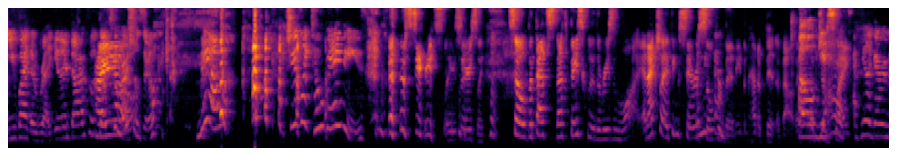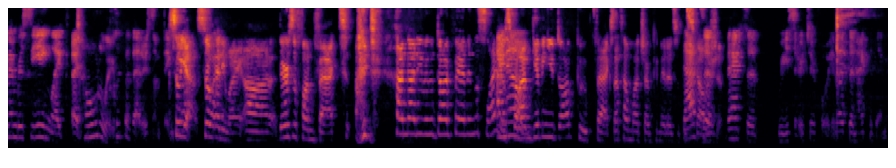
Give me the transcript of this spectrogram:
you buy the regular dog food? Those commercials are like, ma'am, she has like two babies. seriously, seriously. So, but that's that's basically the reason why. And actually, I think Sarah Silverman even had a bit about it. Oh yes, like I feel like I remember seeing like a totally. clip of that or something. So yeah. So anyway, uh, there's a fun fact. I, I'm not even a dog fan in the slightest, but. I'm giving you dog poop facts. That's how much I'm committed to the that's scholarship. a that's a researcher for you. That's an academic.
